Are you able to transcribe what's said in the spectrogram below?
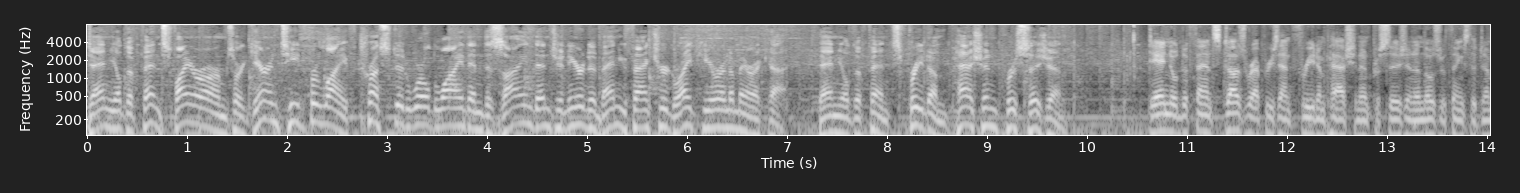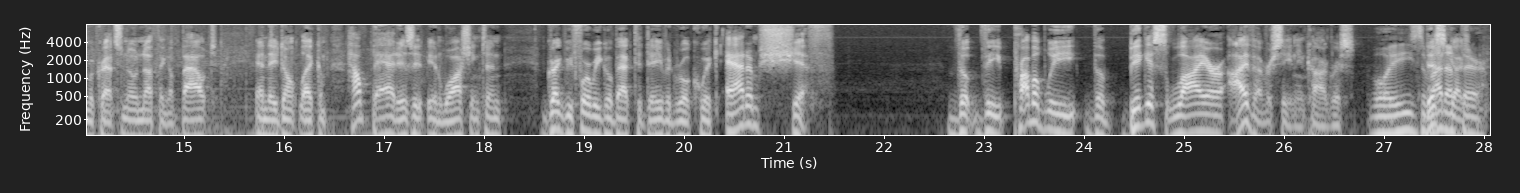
Daniel Defense firearms are guaranteed for life, trusted worldwide, and designed, engineered, and manufactured right here in America. Daniel Defense, freedom, passion, precision. Daniel Defense does represent freedom, passion, and precision, and those are things the Democrats know nothing about, and they don't like them. How bad is it in Washington? Greg, before we go back to David, real quick, Adam Schiff, the the probably the biggest liar I've ever seen in Congress. Boy, he's This right up there.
